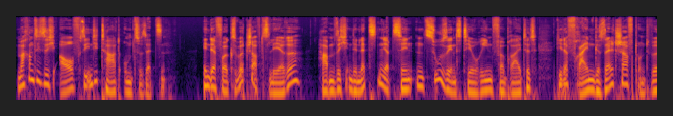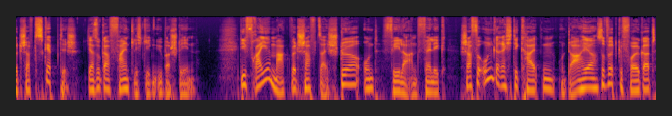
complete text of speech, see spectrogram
machen sie sich auf, sie in die Tat umzusetzen. In der Volkswirtschaftslehre haben sich in den letzten Jahrzehnten zusehends Theorien verbreitet, die der freien Gesellschaft und Wirtschaft skeptisch, ja sogar feindlich gegenüberstehen. Die freie Marktwirtschaft sei stör- und fehleranfällig, schaffe Ungerechtigkeiten und daher, so wird gefolgert,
